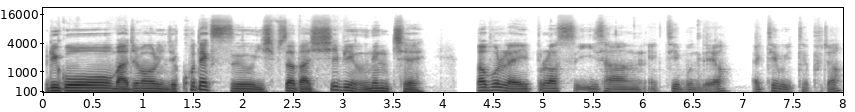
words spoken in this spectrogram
그리고 마지막으로 이제 KODEX 24-12 은행채 AA 플러스 이상 active인데요. active ETF죠.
